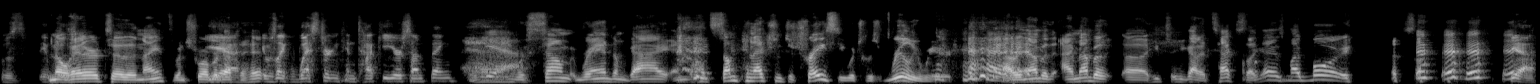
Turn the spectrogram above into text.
It was it no was, hitter to the ninth when Schwarber yeah, got the hit. It was like Western Kentucky or something. Yeah, yeah. it was some random guy and had some connection to Tracy, which was really weird. I remember. I remember uh, he he got a text like, "Hey, it's my boy." so, yeah,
